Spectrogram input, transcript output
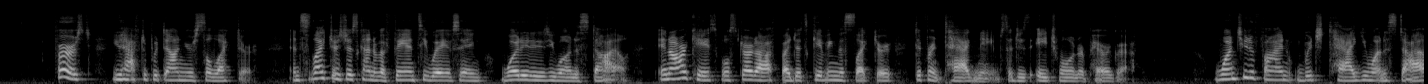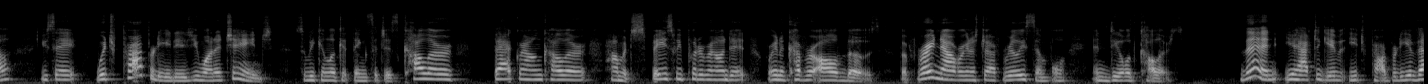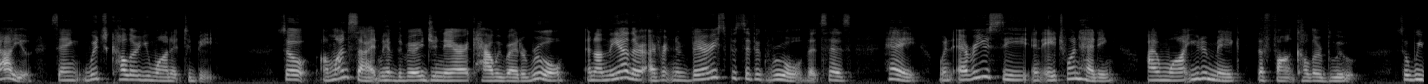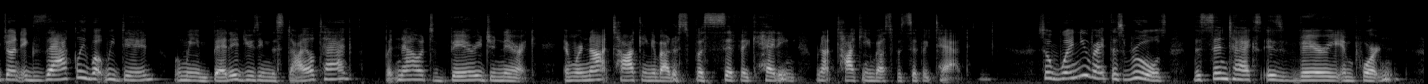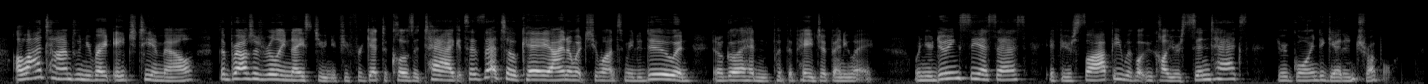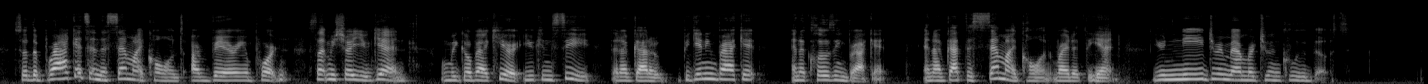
First, you have to put down your selector. And selector is just kind of a fancy way of saying what it is you want to style. In our case, we'll start off by just giving the selector different tag names, such as H1 or paragraph. Once you define which tag you want to style, you say which property it is you want to change. So we can look at things such as color, background color, how much space we put around it. We're going to cover all of those. But for right now, we're going to start off really simple and deal with colors. Then you have to give each property a value, saying which color you want it to be. So on one side, we have the very generic how we write a rule, and on the other, I've written a very specific rule that says, hey, whenever you see an H1 heading, I want you to make the font color blue. So we've done exactly what we did when we embedded using the style tag, but now it's very generic, and we're not talking about a specific heading. We're not talking about a specific tag. So when you write these rules, the syntax is very important. A lot of times when you write HTML, the browser's really nice to you, and if you forget to close a tag, it says, that's okay, I know what she wants me to do, and it'll go ahead and put the page up anyway. When you're doing CSS, if you're sloppy with what we call your syntax, you're going to get in trouble. So the brackets and the semicolons are very important. So let me show you again. When we go back here, you can see that I've got a beginning bracket and a closing bracket, and I've got this semicolon right at the end. You need to remember to include those.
